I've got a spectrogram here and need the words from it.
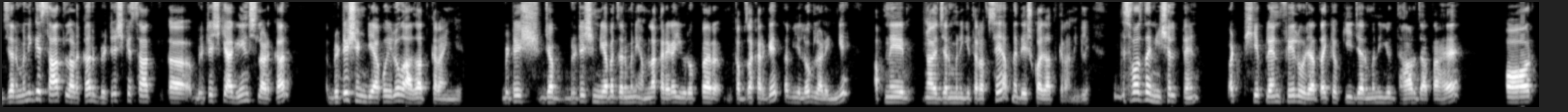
जर्मनी के साथ लड़कर ब्रिटिश के साथ ब्रिटिश के अगेंस्ट लड़कर ब्रिटिश इंडिया को ये लोग आज़ाद कराएँगे। ब्रिटिश जब ब्रिटिश इंडिया पर जर्मनी हमला करेगा यूरोप पर कब्जा करके, तब ये लोग लड़ेंगे अपने जर्मनी की तरफ़ से अपने देश को आज़ाद कराने के लिए। तो this was the initial plan but ये प्लान फेल हो जाता है क्योंकि जर्मनी युद्ध हार जाता है और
